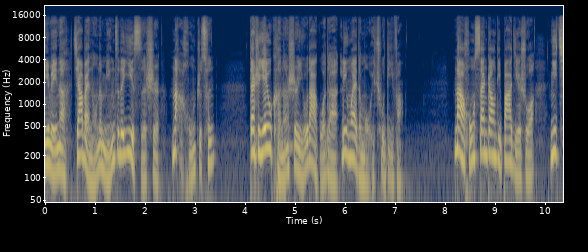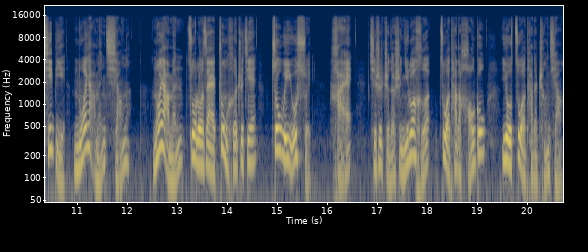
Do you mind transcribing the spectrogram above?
因为呢，加百农的名字的意思是纳洪之村，但是也有可能是犹大国的另外的某一处地方。纳洪三章第八节说：“你岂比挪亚门强呢？挪亚门坐落在众河之间，周围有水海，其实指的是尼罗河，做它的壕沟，又做它的城墙。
